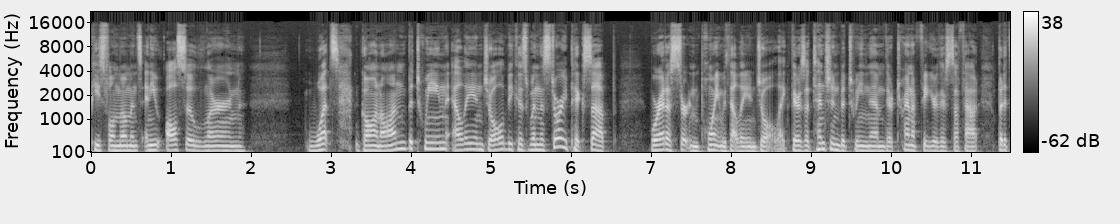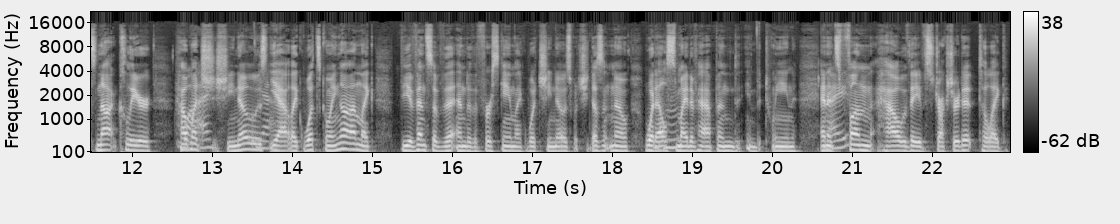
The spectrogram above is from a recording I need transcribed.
peaceful moments, and you also learn what's gone on between Ellie and Joel because when the story picks up, we're at a certain point with Ellie and Joel. Like there's a tension between them. They're trying to figure their stuff out, but it's not clear how Why? much she knows. Yeah. Yeah. like what's going on, like the events of the end of the first game, like what she knows, what she doesn't know, what else might have happened in between. And it's Mm-hmm. Fun how they've structured it to like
